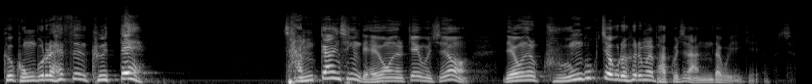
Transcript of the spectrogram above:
그 공부를 했을 그때 잠깐씩 내 영혼을 깨우지요. 내 영혼을 궁극적으로 흐름을 바꾸지는 않는다고 얘기해요. 그렇죠?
